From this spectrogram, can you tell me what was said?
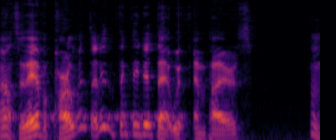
Oh, so they have a parliament? I didn't think they did that with empires. Hmm.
